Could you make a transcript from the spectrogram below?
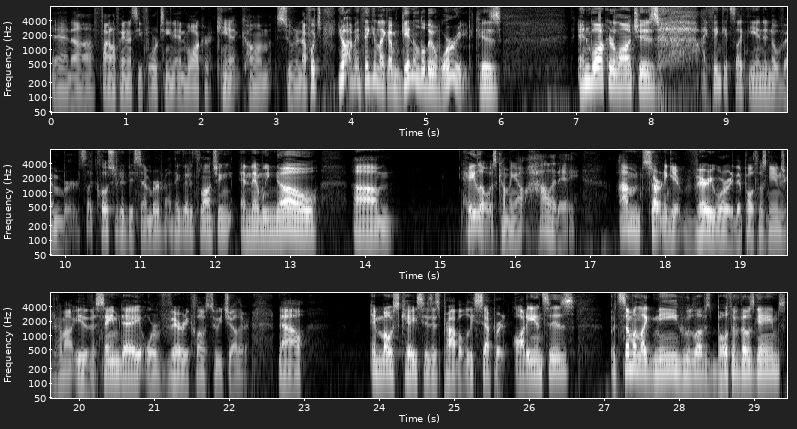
And uh, Final Fantasy 14 Endwalker can't come soon enough. Which you know I've been thinking like I'm getting a little bit worried because Endwalker launches. I think it's like the end of November. It's like closer to December. I think that it's launching, and then we know um, Halo is coming out holiday. I'm starting to get very worried that both those games are going to come out either the same day or very close to each other. Now, in most cases, it's probably separate audiences, but someone like me who loves both of those games,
